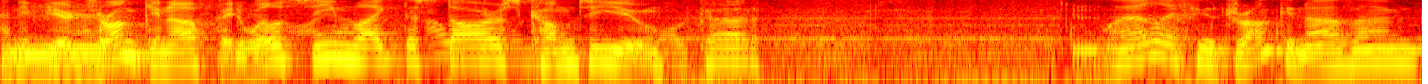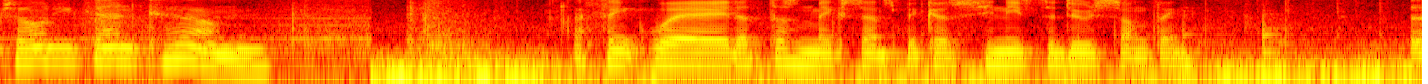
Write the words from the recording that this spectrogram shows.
And if you're hmm. drunk enough, it will seem like the stars come to you. Well, if you're drunk enough, I'm told you can't come. I think wait, that doesn't make sense because he needs to do something. He,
